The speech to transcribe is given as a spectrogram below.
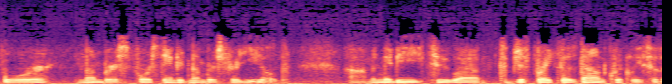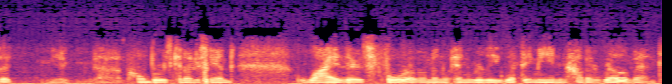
four numbers, four standard numbers for yield. Um, and maybe to uh, to just break those down quickly so that you know, uh, homebrewers can understand why there's four of them and, and really what they mean and how they're relevant.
